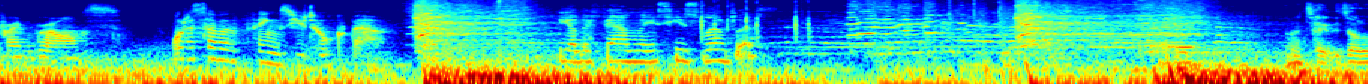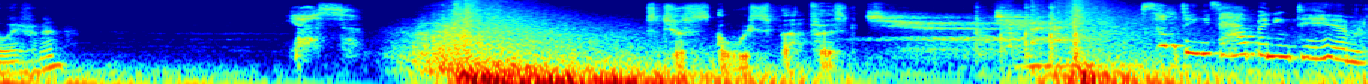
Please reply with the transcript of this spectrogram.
Friend Brahms? What are some of the things you talk about? The other families he's lived with. You want to take the doll away from him? Yes. It's just a whisper first. Something is happening to him.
